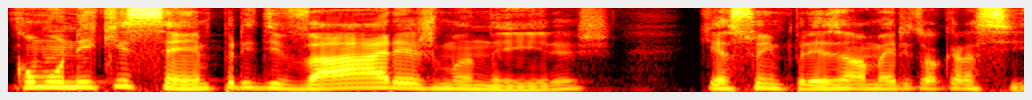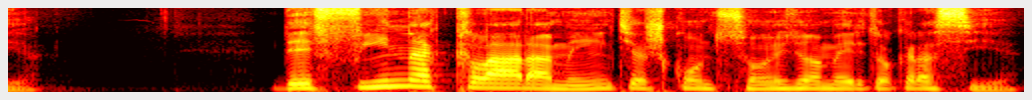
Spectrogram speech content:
comunique sempre de várias maneiras que a sua empresa é uma meritocracia. Defina claramente as condições de uma meritocracia.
